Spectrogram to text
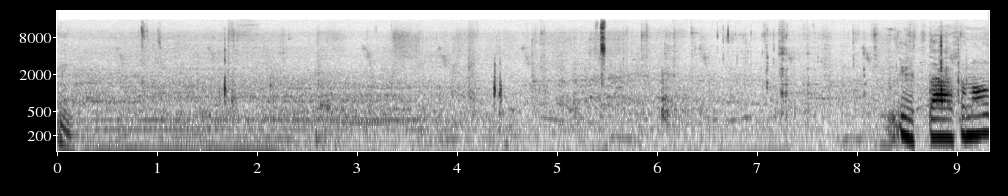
อืดตาซะเนาะ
